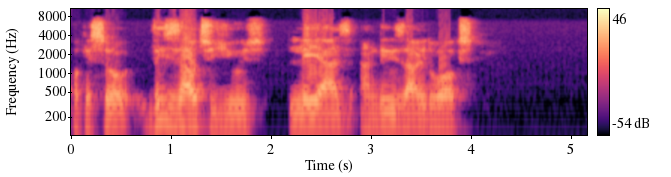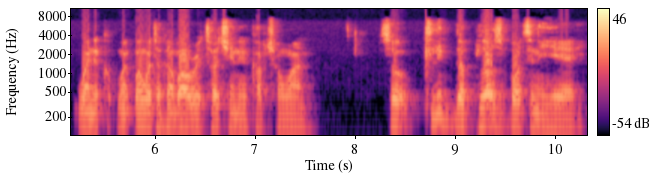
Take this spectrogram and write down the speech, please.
okay so this is how to use layers and this is how it works when, it, when, we're talking about retouching in capture one so click the plus button here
